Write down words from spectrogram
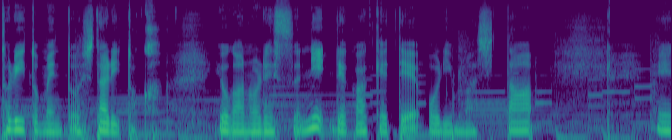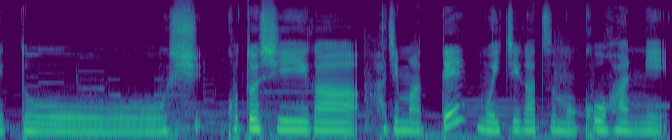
トリートメントをしたりとかヨガのレッスンに出かけておりました。えっ、ー、と今年が始まってもう1月も後半に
